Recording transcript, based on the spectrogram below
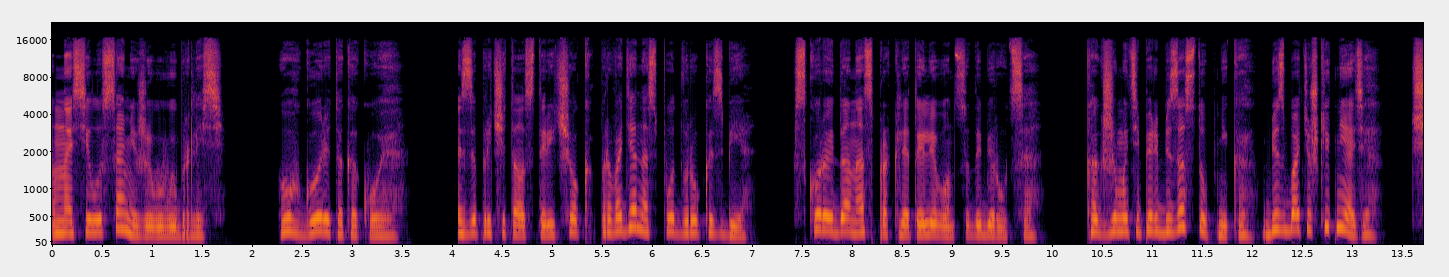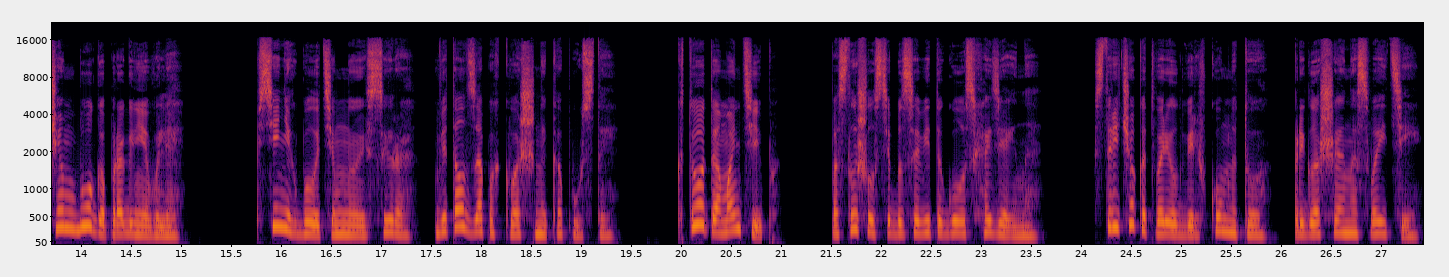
На силу сами живы выбрались». «Ох, горе-то какое!» — запричитал старичок, проводя нас под двору к избе. «Скоро и до нас проклятые ливонцы доберутся. Как же мы теперь без заступника, без батюшки-князя? Чем Бога прогневали?» В синих было темно и сыро, витал запах квашеной капусты. «Кто там, Антип?» — послышался басовито голос хозяина. Старичок отворил дверь в комнату, приглашая нас войти.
